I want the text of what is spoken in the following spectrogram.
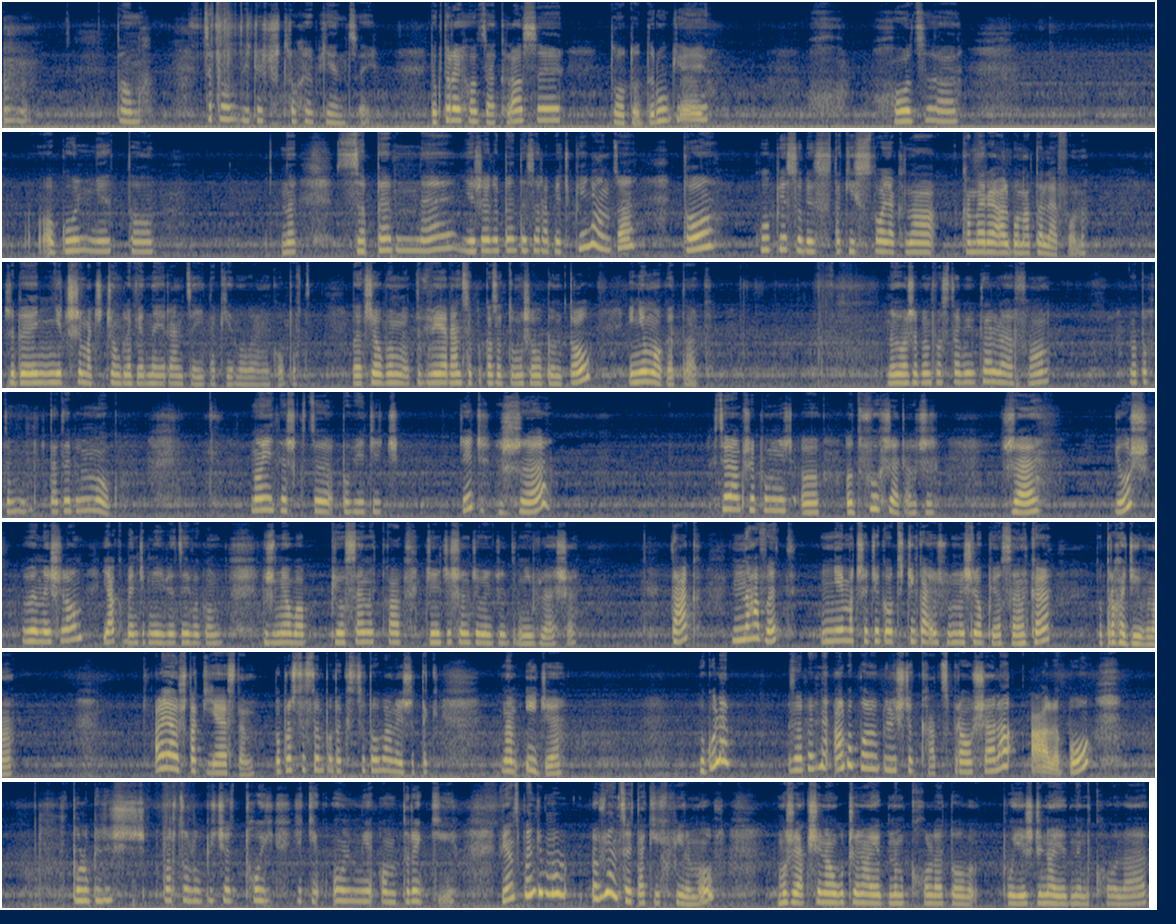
Mhm. Tom, chcę powiedzieć trochę więcej. Do której chodzę klasy, to do drugiej chodzę. Ogólnie to zapewne, jeżeli będę zarabiać pieniądze, to kupię sobie taki stojak na kamerę albo na telefon żeby nie trzymać ciągle w jednej ręce i tak jedną ręką, bo, bo jak chciałbym dwie ręce pokazać, to musiałbym tą i nie mogę tak. No chyba, żebym postawił telefon, no to w tym, wtedy bym mógł. No i też chcę powiedzieć, wiedzieć, że chcę wam przypomnieć o, o dwóch rzeczach, że, że już wymyślą, jak będzie mniej więcej wygląd- brzmiała piosenka 99 dni w lesie. Tak, nawet nie ma trzeciego odcinka, już wymyślał piosenkę. To trochę dziwne. Ale ja już taki jestem. Po prostu jestem podekscytowany, że tak nam idzie. W ogóle zapewne albo polubiliście Kacpra Osiala, albo polubiliście, bardzo lubicie to, jakie on umie on tryki. Więc będzie więcej takich filmów. Może jak się nauczy na jednym kole, to pojeździ na jednym kole.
